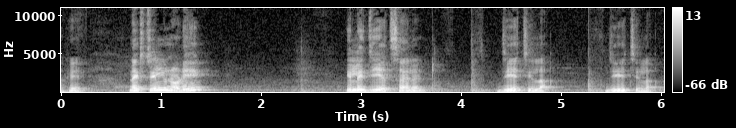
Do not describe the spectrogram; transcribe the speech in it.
ಓಕೆ ನೆಕ್ಸ್ಟ್ ಇಲ್ಲಿ ನೋಡಿ. ಇಲ್ಲಿ G H silent G H ಇಲ್ಲ. ಜಿ ಎಚ್ ಇಲ್ಲ.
